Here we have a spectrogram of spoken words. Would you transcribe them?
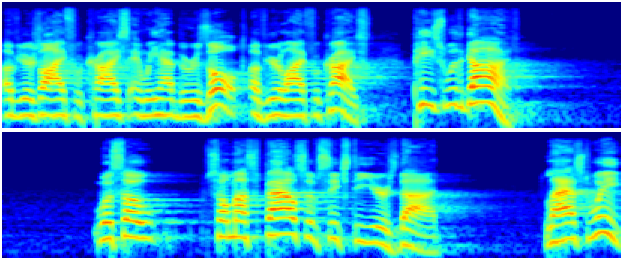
of your life with Christ, and we have the result of your life with Christ peace with God. Well, so so my spouse of 60 years died last week,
